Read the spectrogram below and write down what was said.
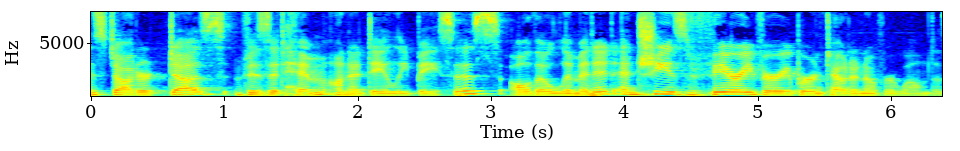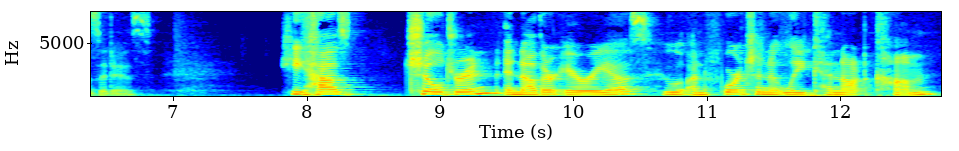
His daughter does visit him on a daily basis, although limited, and she is very, very burnt out and overwhelmed as it is. He has children in other areas who unfortunately cannot come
